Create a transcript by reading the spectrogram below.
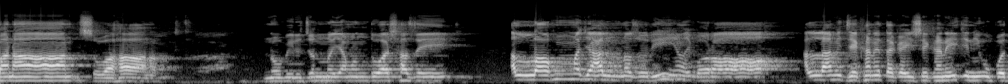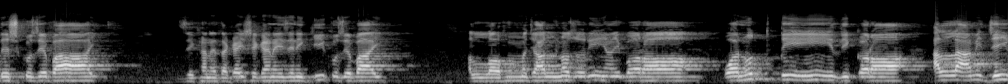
বানান। সোহান নবীর জন্য এমন দোয়া সাজে আল্লাহ জাল নজরি ইবরা। আল্লাহ আমি যেখানে তাকাই সেখানেই যিনি উপদেশ খুঁজে পাই। যেখানে তাকাই সেখানেই যিনি কি খুঁজে পাই? আল্লাহুম্মা জাল নজরি ইবরা। আল্লাহ, আমি যেই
